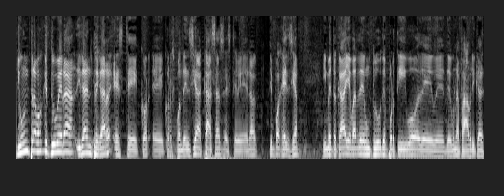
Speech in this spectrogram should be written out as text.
yo un trabajo que tuve era ir a entregar este cor- eh, correspondencia a casas, este era tipo agencia, y me tocaba llevar de un club deportivo, de, de una fábrica.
